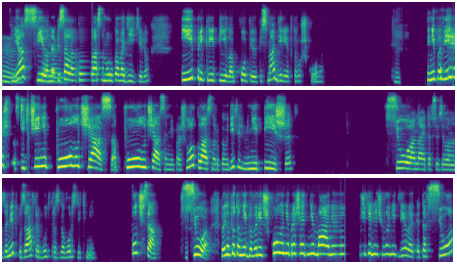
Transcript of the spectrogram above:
Mm, я села, ну, написала классному руководителю и прикрепила копию письма директору школы. Ты не поверишь, в течение получаса, получаса не прошло, классный руководитель мне пишет, все, она это все взяла на заметку, завтра будет разговор с детьми. Полчаса, все. Поэтому кто-то мне говорит, школа не обращает внимания, учитель ничего не делает. Это все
